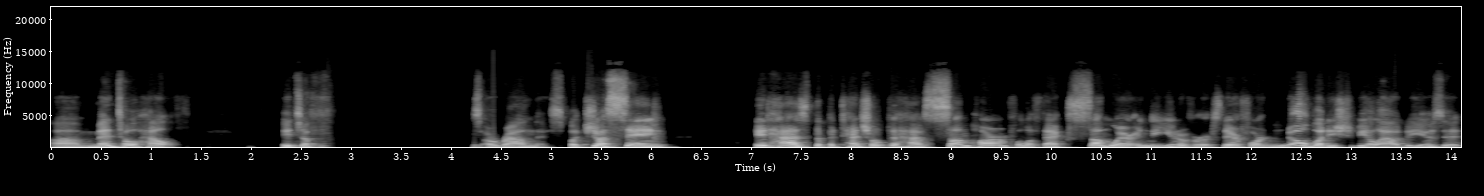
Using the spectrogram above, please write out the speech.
um, mental health. It's a around this, but just saying it has the potential to have some harmful effects somewhere in the universe, therefore nobody should be allowed to use it.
